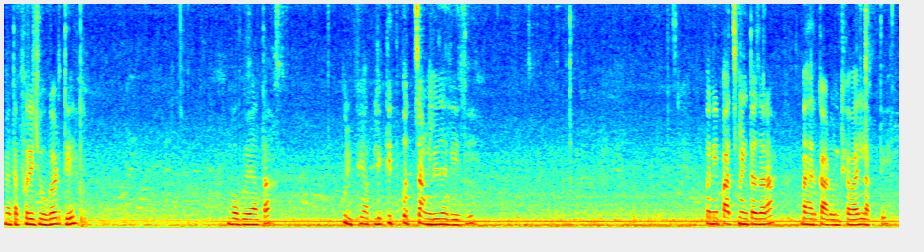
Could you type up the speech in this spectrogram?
मी आता फ्रीज उघडते. बघूया आता. कुल्फी आपली कितपत चांगली झाली आहे ती. पण ही पाच मिनटं जरा बाहेर काढून ठेवायला लागते.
